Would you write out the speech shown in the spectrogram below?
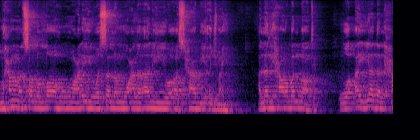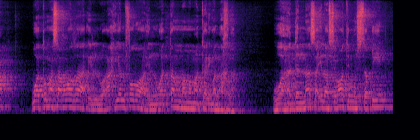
محمد صلى الله عليه وسلم وعلى آله وأصحابه أجمعين. الذي حارب الباطل وأيد الحق وطمس الرذائل وأحيا الفضائل وتمم مكارم الأخلاق. وهدى الناس إلى صراط مستقيم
